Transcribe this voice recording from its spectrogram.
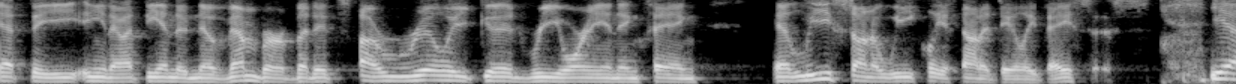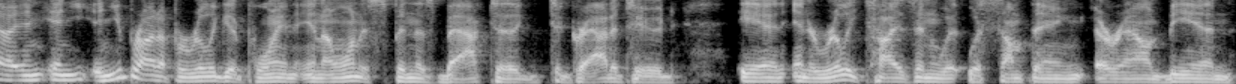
at the you know at the end of November, but it's a really good reorienting thing at least on a weekly, if not a daily basis. Yeah, and and and you brought up a really good point, and I want to spin this back to to gratitude, and and it really ties in with with something around being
